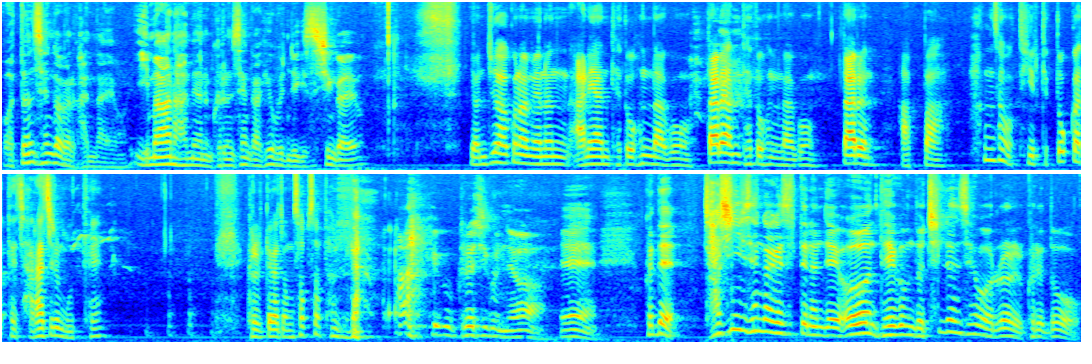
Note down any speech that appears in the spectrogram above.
어떤 생각을 갖나요? 이만하면 그런 생각 해본 적 있으신가요? 연주하고 나면은 아내한테도 혼나고 딸한테도 혼나고 딸은 아빠 항상 어떻게 이렇게 똑같아 잘하지를 못해 그럴 때가 좀 섭섭합니다. 아이고 그러시군요. 예. 근데 자신이 생각했을 때는 이제 언 대금도 7년 세월을 그래도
